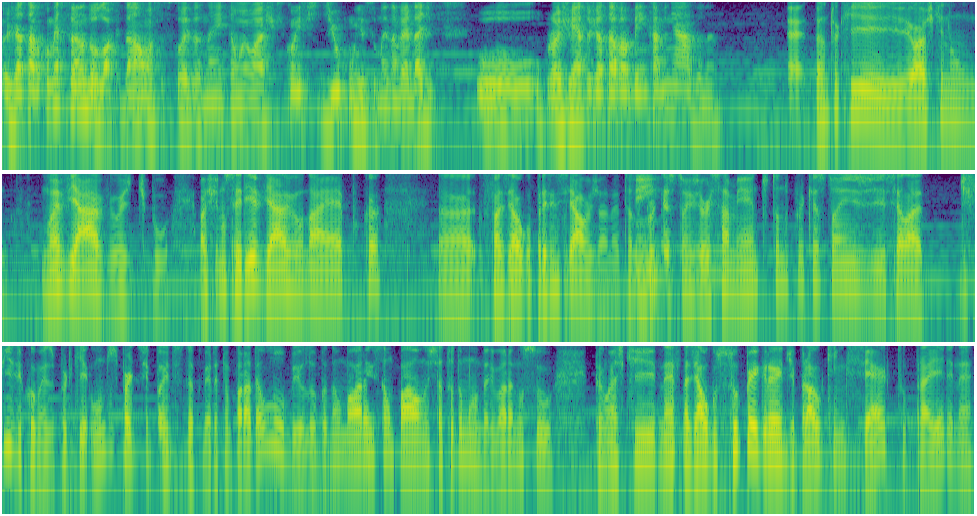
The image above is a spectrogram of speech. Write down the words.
eu já tava começando o lockdown, essas coisas, né? Então eu acho que coincidiu com isso, mas na verdade o, o projeto já tava bem encaminhado, né? É, tanto que eu acho que não, não é viável, tipo, acho que não seria viável na época ah, fazer algo presencial já, né? Tanto Sim. por questões de orçamento, tanto por questões de, sei lá, de físico mesmo, porque um dos participantes da primeira temporada é o Luba, e o Luba não mora em São Paulo, onde está todo mundo, ele mora no Sul. Então acho que, né, fazer algo super grande para algo que é incerto pra ele, né?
